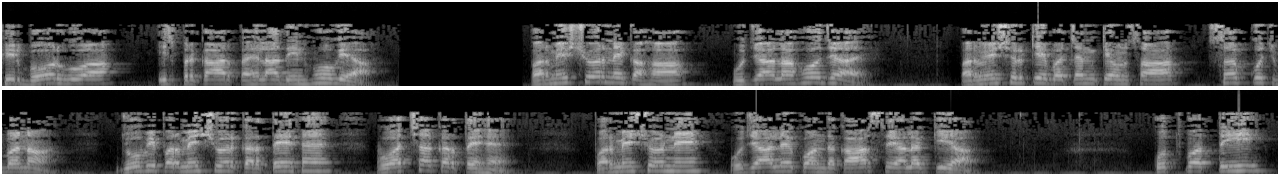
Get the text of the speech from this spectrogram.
फिर बोर हुआ, इस प्रकार पहला दिन हो गया। परमेश्वर ने कहा उजाला हो जाए। परमेश्वर के वचन के अनुसार सब कुछ बना। जो भी परमेश्वर करते हैं, वो अच्छा करते हैं। परमेश्वर ने उजाले को अंधकार से अलग किया। उत्पत्ति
